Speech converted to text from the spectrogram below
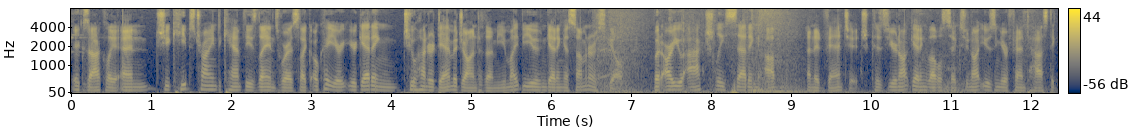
Exactly, and she keeps trying to camp these lanes where it's like, okay, you're, you're getting 200 damage onto them, you might be even getting a summoner skill, but are you actually setting up an advantage? Because you're not getting level 6, you're not using your fantastic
